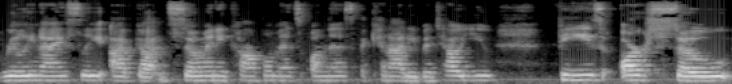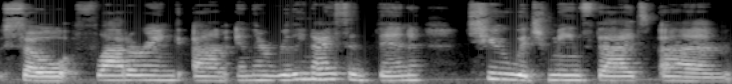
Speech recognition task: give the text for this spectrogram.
really nicely. I've gotten so many compliments on this. I cannot even tell you. These are so, so flattering um, and they're really nice and thin too, which means that um,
